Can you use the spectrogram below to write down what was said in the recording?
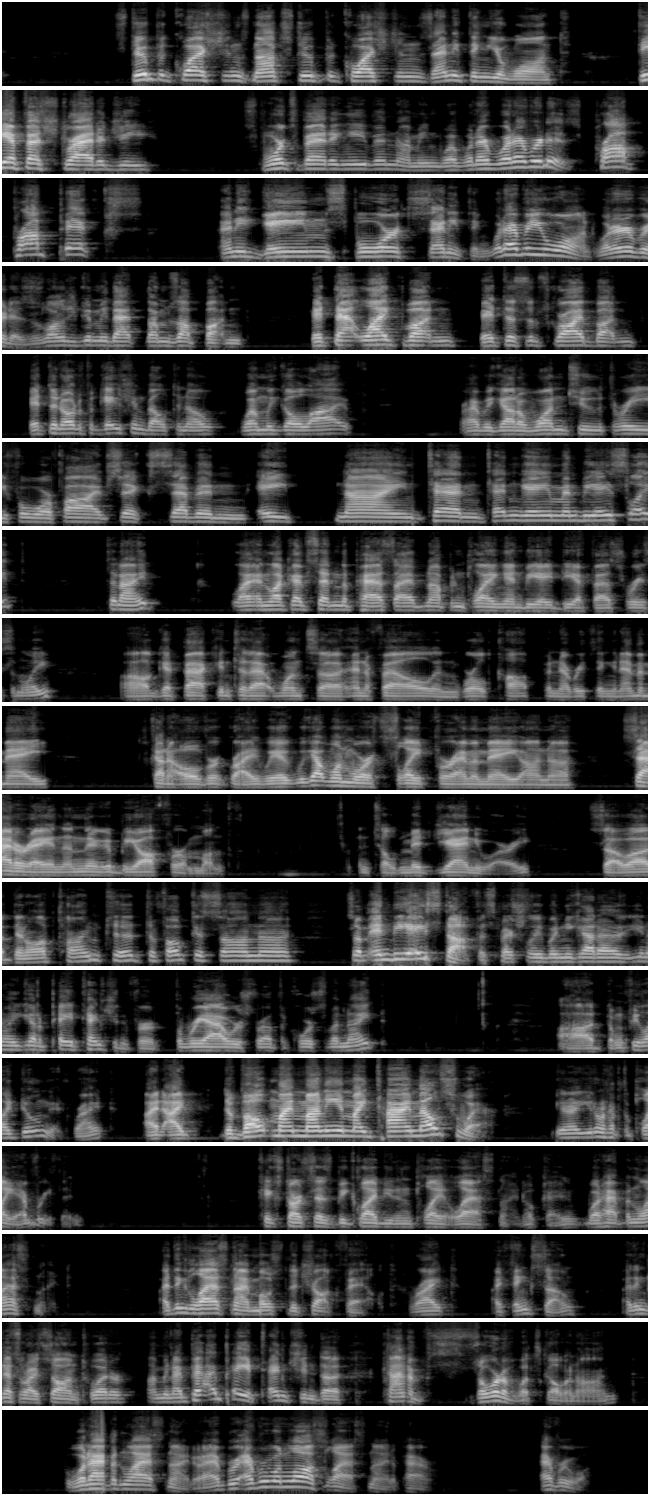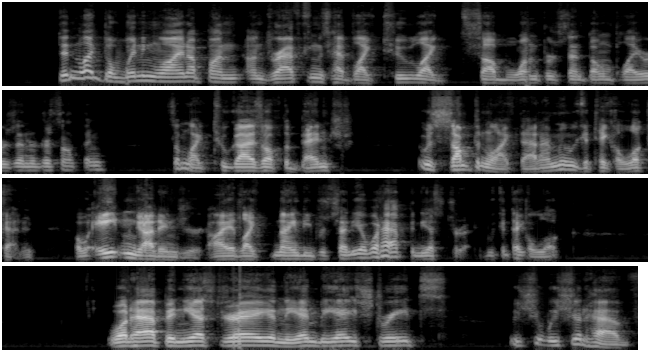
Stupid questions, not stupid questions, anything you want. DFS strategy, sports betting, even. I mean, whatever, whatever it is. Prop, prop picks, any games, sports, anything, whatever you want, whatever it is. As long as you give me that thumbs up button, hit that like button, hit the subscribe button, hit the notification bell to know when we go live. Right? We got a one, two, three, four, five, six, seven, eight, nine, ten, ten game NBA slate tonight. And like I've said in the past, I have not been playing NBA DFS recently. I'll get back into that once uh, NFL and World Cup and everything and MMA. It's kind of over, right? We we got one more slate for MMA on uh, Saturday, and then they're gonna be off for a month until mid January. So uh, then I'll have time to to focus on uh, some NBA stuff, especially when you gotta you know you gotta pay attention for three hours throughout the course of a night. Uh, don't feel like doing it, right? I'd devote my money and my time elsewhere. You know, you don't have to play everything. Kickstart says, be glad you didn't play it last night. Okay. What happened last night? I think last night most of the chalk failed, right? I think so. I think that's what I saw on Twitter. I mean, I pay, I pay attention to kind of sort of what's going on. But what happened last night? Every, everyone lost last night, apparently. Everyone. Didn't like the winning lineup on, on DraftKings have like two like sub 1% owned players in it or something? Some like two guys off the bench. It was something like that. I mean, we could take a look at it. Oh, Ayton got injured. I had like 90%. Yeah, what happened yesterday? We could take a look. What happened yesterday in the NBA streets? We should we should have.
